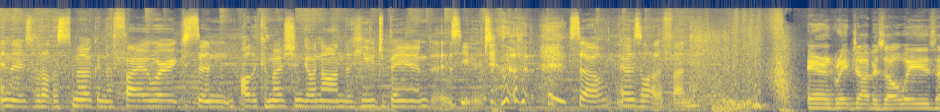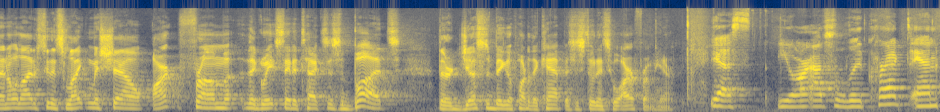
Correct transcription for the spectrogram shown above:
And there's with all the smoke and the fireworks and all the commotion going on, the huge band is huge. so it was a lot of fun. Aerin, great job as always. I know a lot of students like Michelle aren't from the great state of Texas, but they're just as big a part of the campus as students who are from here. Yes, you are absolutely correct. And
